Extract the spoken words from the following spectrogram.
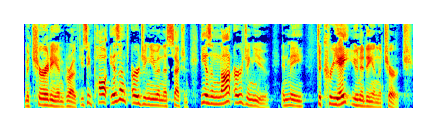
maturity, and growth. You see, Paul isn't urging you in this section. He is not urging you and me to create unity in the church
